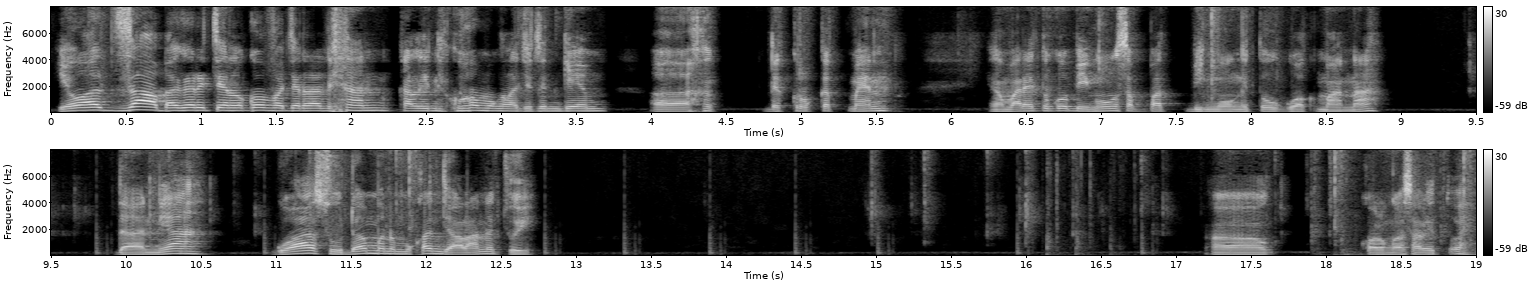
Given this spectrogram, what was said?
Yo what's up, balik dari channel gue Fajar Radian. Kali ini gue mau ngelanjutin game eh, The Crooked Man. Yang kemarin itu gue bingung, sempat bingung itu gue ke mana. Dan ya, gue sudah menemukan jalannya cuy. Eh, Kalau nggak salah itu, eh.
